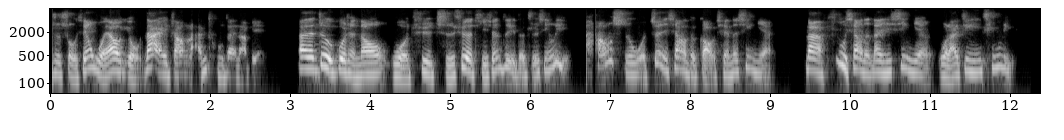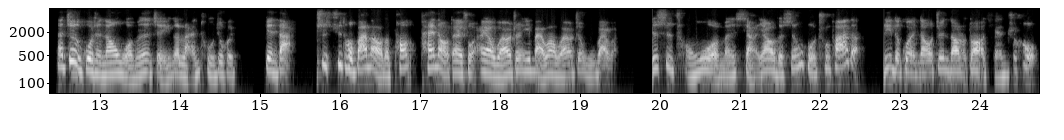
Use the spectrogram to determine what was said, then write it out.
就是首先我要有那一张蓝图在那边。那在这个过程当中，我去持续的提升自己的执行力，夯实我正向的搞钱的信念。那负向的那些信念，我来进行清理。那这个过程当中，我们的整一个蓝图就会变大。是虚头巴脑的抛拍脑袋说，哎呀，我要挣一百万，我要挣五百万。其实是从我们想要的生活出发的。努力的过程当中挣到了多少钱之后，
